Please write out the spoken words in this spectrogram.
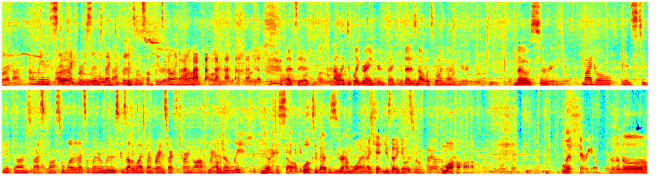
I mean, it's infect versus infect if it isn't something's going wrong. That's it. I like to play Grinder Infect, but that is not what's going on here. No siree. My goal is to get done as fast as possible, whether that's a win or lose, because otherwise my brain starts turning off oh, gradually. Note to self. Well, too bad this is round one. I can't use that against you. Mwahaha. Flip. There we go. Da-da-da.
